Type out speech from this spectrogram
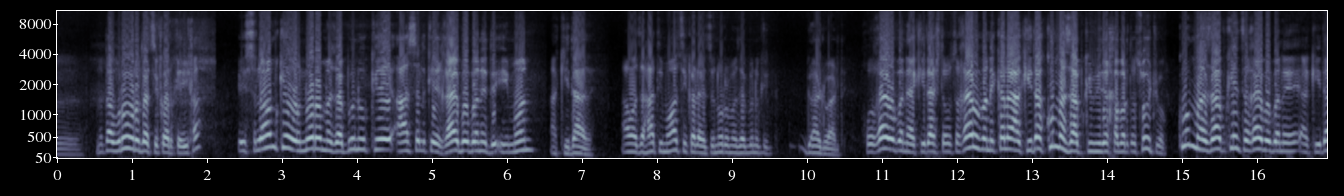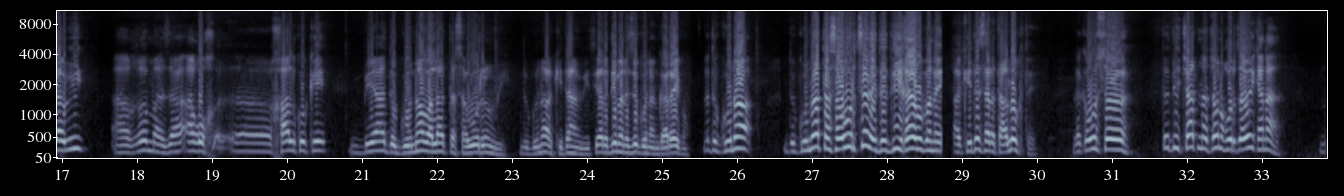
نو دا ورو ورو داسې کار کوي ښه اسلام کې او نورو مذهبونو کې اصل کې غیب وبنه د ایمان عقیده ده او وضاحت مو هڅه کړی چې نورو مذهبونو کې ګډ وړ دي خو غیب وبنه عقیده شته اوس غیب وبنه کله عقیده کوم مذهب کې وي د خبرته سوچ وکړه کوم مذهب کې چې غیب وبنه عقیده وي هغه مزه هغه خلکو کې بیا د ګناه ولا تصور هم وي د ګناه عقیده هم وي یاره دې باندې زه ګناهګارۍ کوم نو د ګناه د ګناه تصور څه دی د دې غیب باندې عقیده سره تعلق دی لکه اوس ته دې چات نه ځان غورځوي که نه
